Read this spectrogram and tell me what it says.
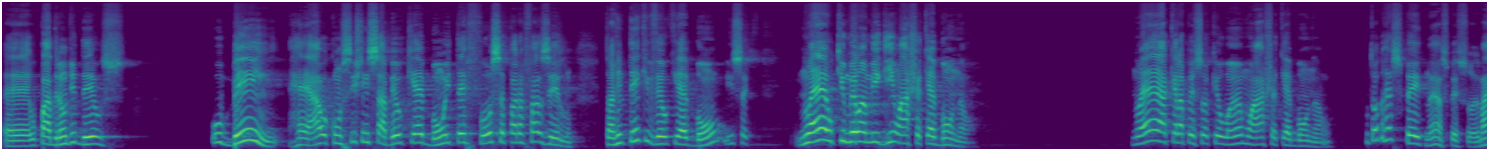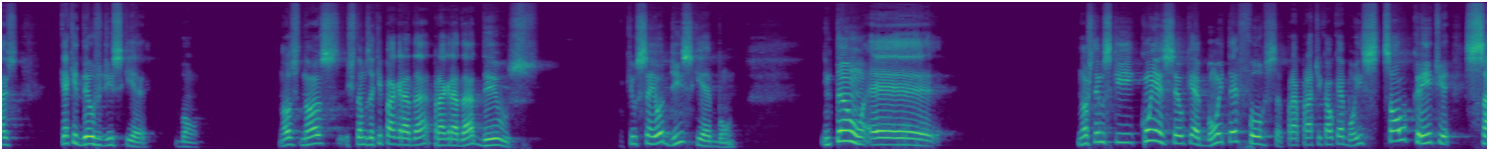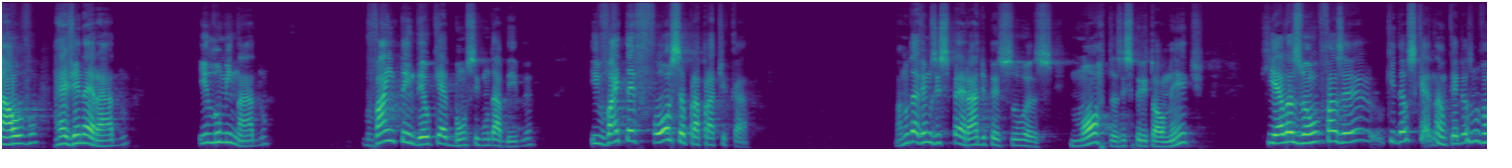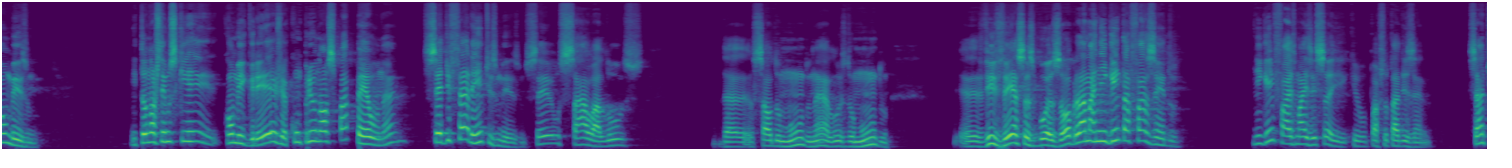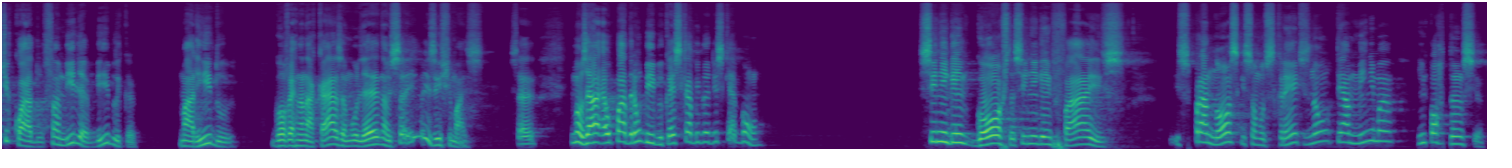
é, o padrão de Deus. O bem real consiste em saber o que é bom e ter força para fazê-lo. Então a gente tem que ver o que é bom, isso não é o que o meu amiguinho acha que é bom, não. Não é aquela pessoa que eu amo acha que é bom, não. Com todo respeito, né, as pessoas. Mas o que é que Deus diz que é bom? Nós, nós estamos aqui para agradar, para agradar a Deus. O que o Senhor diz que é bom. Então, é, nós temos que conhecer o que é bom e ter força para praticar o que é bom. E só o crente salvo, regenerado, iluminado, vai entender o que é bom segundo a Bíblia e vai ter força para praticar. Nós não devemos esperar de pessoas mortas espiritualmente que elas vão fazer o que Deus quer, não, porque Deus não vão mesmo. Então nós temos que, como igreja, cumprir o nosso papel, né? Ser diferentes mesmo, ser o sal, a luz, da, o sal do mundo, né? A luz do mundo. É, viver essas boas obras, ah, mas ninguém está fazendo. Ninguém faz mais isso aí que o pastor está dizendo. Isso é antiquado. Família bíblica, marido, governando a casa, mulher, não, isso aí não existe mais. É, irmãos, é, é o padrão bíblico, é isso que a Bíblia diz que é bom. Se ninguém gosta, se ninguém faz, isso para nós que somos crentes não tem a mínima importância.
